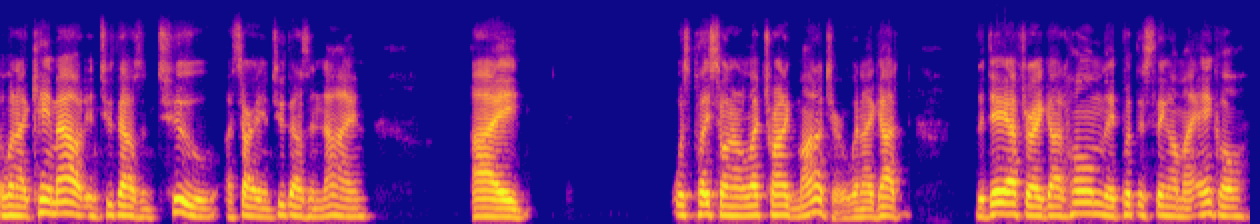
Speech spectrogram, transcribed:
And when I came out in 2002, uh, sorry, in 2009, I was placed on an electronic monitor. When I got the day after I got home, they put this thing on my ankle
